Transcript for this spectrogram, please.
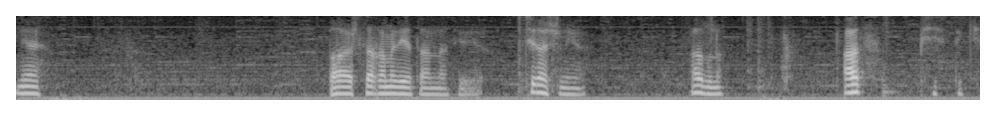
Ne? Bağırsak ameliyatı anlatıyor ya. Çıkar şunu ya. Al bunu. At. Pislik.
